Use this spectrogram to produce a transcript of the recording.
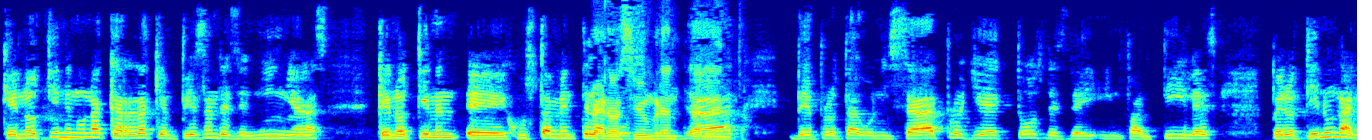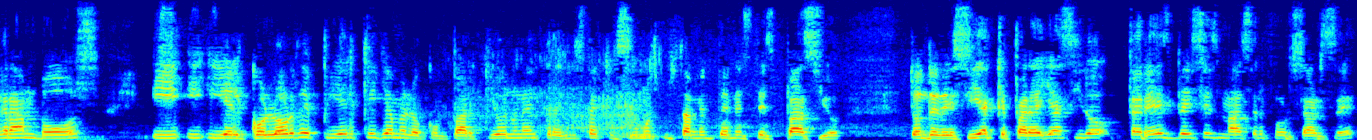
que no tienen una carrera que empiezan desde niñas, que no tienen eh, justamente la sí un gran posibilidad talento. de protagonizar proyectos desde infantiles, pero tiene una gran voz y, y- el color de piel que ella me lo compartió en una entrevista que hicimos justamente en este espacio, donde decía que para ella ha sido tres veces más reforzarse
